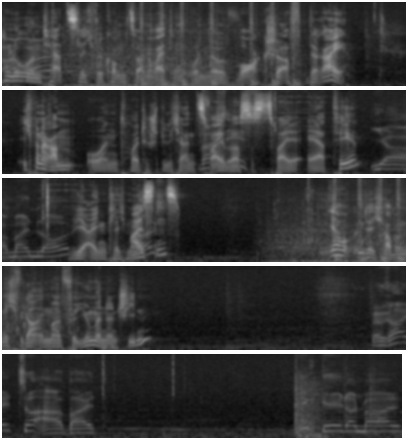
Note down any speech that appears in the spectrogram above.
hallo und herzlich willkommen zu einer weiteren Runde Warcraft 3. Ich bin Ram und heute spiele ich ein 2 vs 2 RT. Ja, mein Lord. Wie eigentlich meistens. Ja, und ich habe mich wieder einmal für Human entschieden. Bereit zur Arbeit. Ich gehe dann mal.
